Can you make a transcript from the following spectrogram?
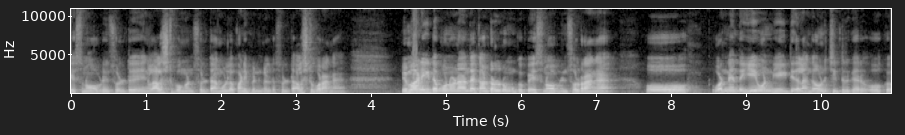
பேசணும் அப்படின்னு சொல்லிட்டு எங்களை அழைச்சிட்டு போங்கன்னு சொல்லிட்டு அங்கே உள்ள பணிப்பெண்கள்கிட்ட சொல்லிட்டு அழைச்சிட்டு போகிறாங்க விமானிக்கிட்ட போனோன்னா அந்த கண்ட்ரோல் ரூமுக்கு பேசணும் அப்படின்னு சொல்கிறாங்க ஓ உடனே இந்த ஏ ஒன் எயிட் இதெல்லாம் கவனிச்சிட்டு இருக்காரு. ஓகே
